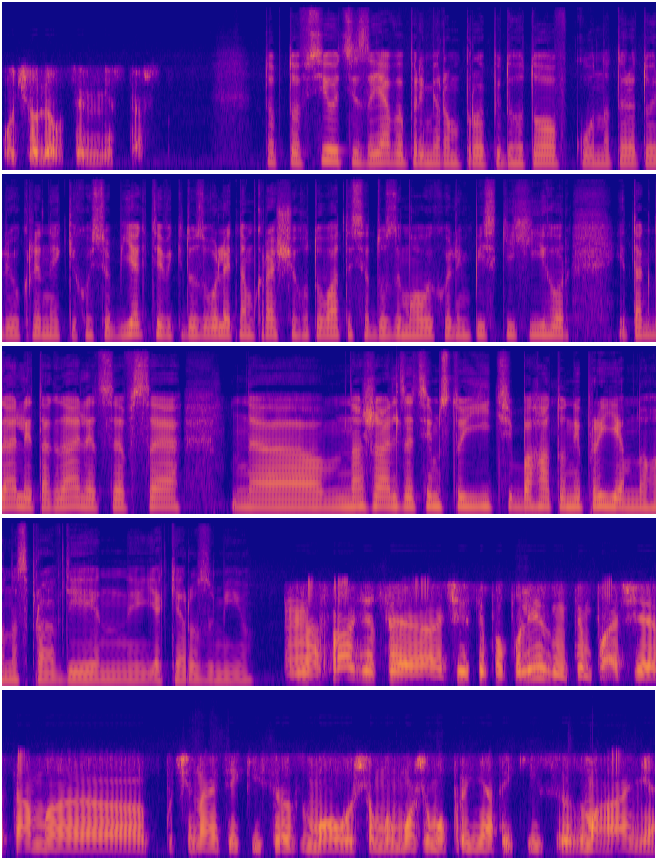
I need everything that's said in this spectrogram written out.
очолював це міністерство. Тобто, всі оці заяви, приміром, про підготовку на території України якихось об'єктів, які дозволять нам краще готуватися до зимових олімпійських ігор і так далі. і так далі. Це все е, на жаль, за цим стоїть багато неприємного, насправді, як я розумію. Насправді це чистий популізм, тим паче там е, починаються якісь розмови, що ми можемо прийняти якісь змагання,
